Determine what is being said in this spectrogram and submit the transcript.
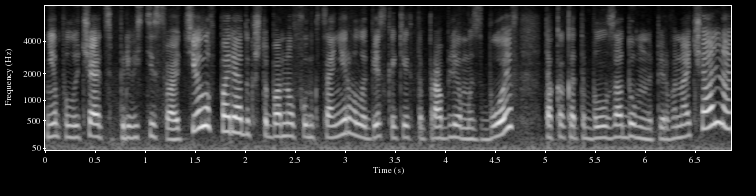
не получается привести свое тело в порядок, чтобы оно функционировало без каких-то проблем и сбоев, так как это было задумано первоначально,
